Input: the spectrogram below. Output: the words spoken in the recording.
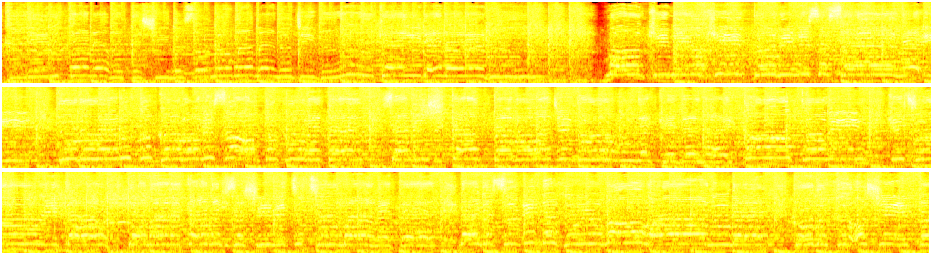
くれるから私もそのままの自分受け入れられるもう君を一人にさせない震える心にそっと触れて寂しかったのは自分だけじゃないことに気づいた柔らかな日差しに包まれて長すぎた冬の終わりで孤独を知った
